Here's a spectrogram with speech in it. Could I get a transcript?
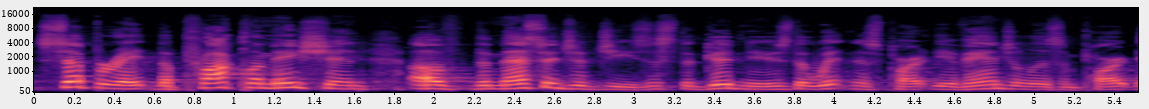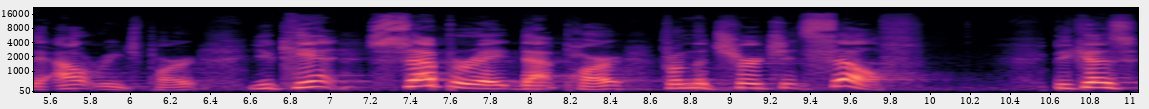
separate the proclamation of the message of Jesus, the good news, the witness part, the evangelism part, the outreach part. You can't separate that part from the church itself. Because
